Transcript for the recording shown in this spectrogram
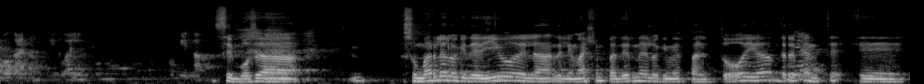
época, ¿no? Que igual es como complicado. Sí, pues, o sea, sumarle a lo que te digo de la, de la imagen paterna de lo que me faltó, diga, de Ya. repente, eh,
